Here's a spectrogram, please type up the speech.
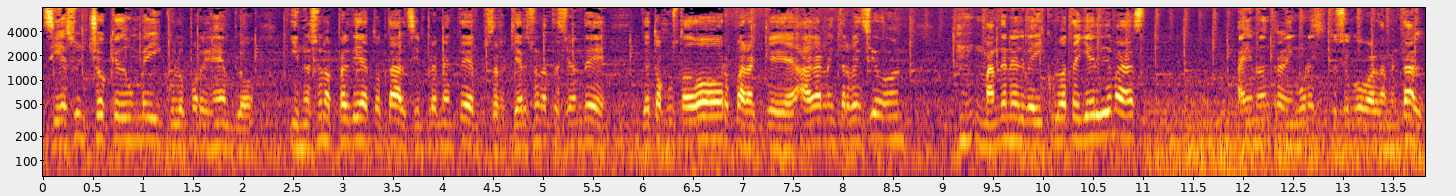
Si es un choque de un vehículo, por ejemplo, y no es una pérdida total, simplemente pues, requiere una atención de, de tu ajustador para que hagan la intervención, manden el vehículo a taller y demás, ahí no entra ninguna institución gubernamental.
